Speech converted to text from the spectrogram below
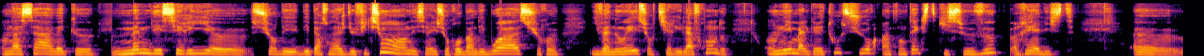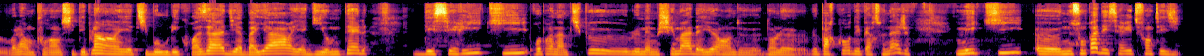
on a ça avec euh, même des séries euh, sur des, personnages de fiction, hein, des séries sur Robin des Bois, sur euh, Ivanhoe, sur Thierry Lafronde. On est malgré tout sur un contexte qui se veut réaliste. voilà, on pourrait en citer plein. Hein. Il y a Thibaut ou les Croisades, il y a Bayard, il y a Guillaume Tell. Des séries qui reprennent un petit peu le même schéma d'ailleurs hein, dans le, le, parcours des personnages, mais qui ne sont pas des séries de fantasy.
